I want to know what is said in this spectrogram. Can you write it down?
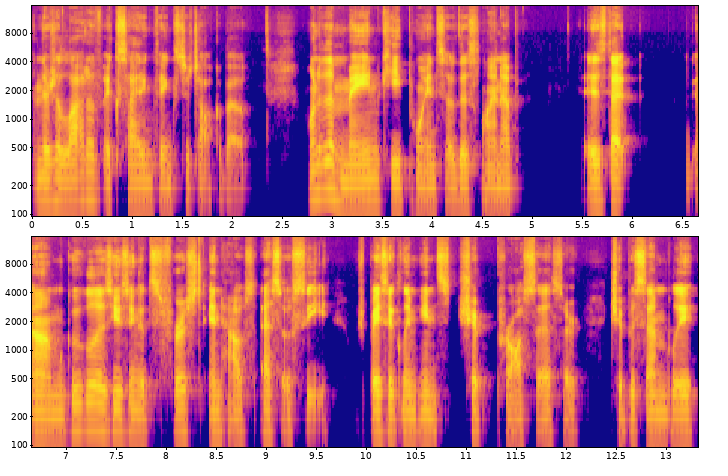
and there's a lot of exciting things to talk about. One of the main key points of this lineup is that um, Google is using its first in house SoC, which basically means chip process or chip assembly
